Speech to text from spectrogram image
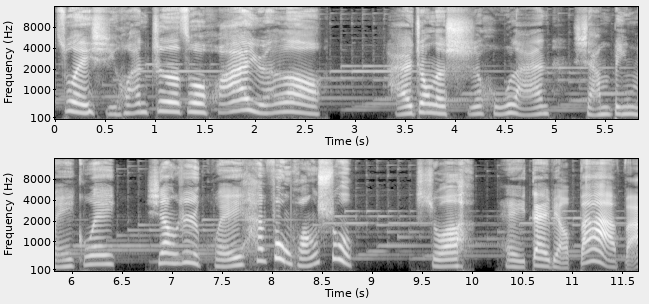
最喜欢这座花园了，还种了石斛兰、香槟玫瑰、向日葵和凤凰树，说。”可以代表爸爸，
